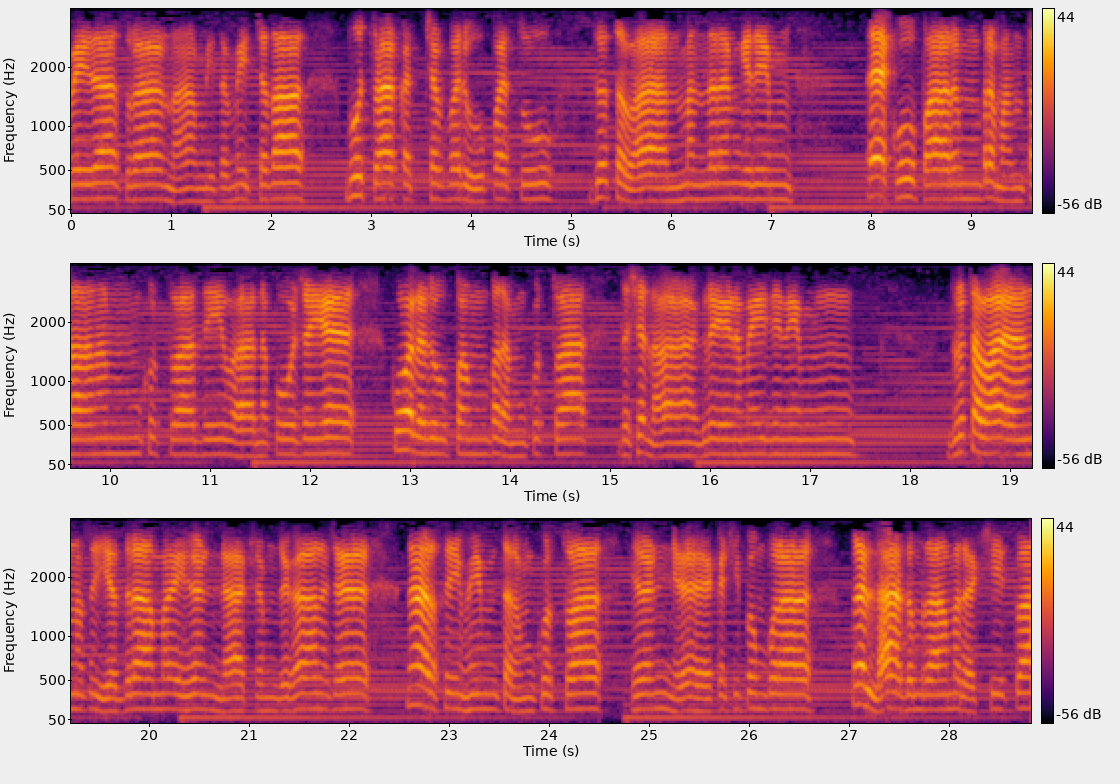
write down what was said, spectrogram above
वेदासुराणामितमिच्छता भूत्वा कच्छपरूपस्तु धृतवान् मन्दरं गिरिम्। एकूपारं प्रमन्तानं कृत्वा देवान् पोषय कोलरूपं परं कृत्वा दशनाग्रेण मेदिनीम् धृतवान् यद्रामहिरण्याक्षं जगान च नारसिंहिं कृत्वा हिरण्यकशिपं पुरा प्रह्लादं राम रक्षित्वा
